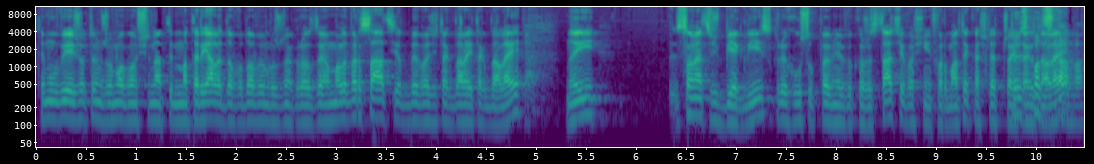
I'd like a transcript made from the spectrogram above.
ty mówiłeś o tym, że mogą się na tym materiale dowodowym różnego rodzaju malwersacje odbywać i tak dalej, i tak dalej. No i są jacyś biegli, z których usług pewnie wykorzystacie, właśnie informatyka śledcza To i tak dalej. podstawa.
